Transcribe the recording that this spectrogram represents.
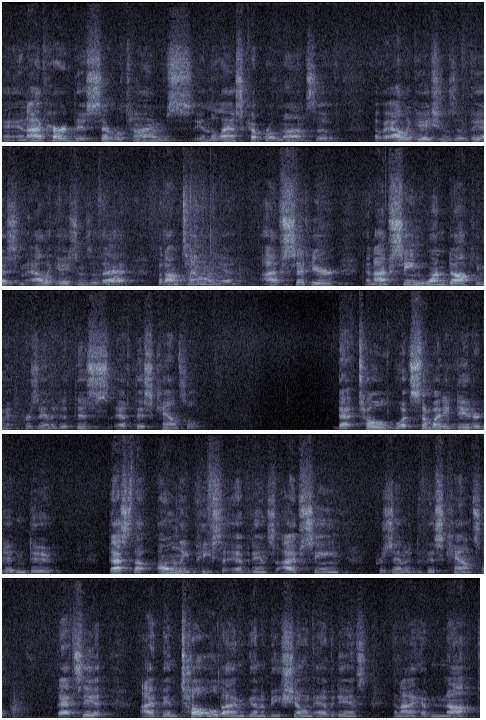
And I've heard this several times in the last couple of months of, of allegations of this and allegations of that. But I'm telling you, I've sit here and I've seen one document presented at this, at this council that told what somebody did or didn't do. That's the only piece of evidence I've seen presented to this council. That's it. I've been told I'm going to be shown evidence, and I have not.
